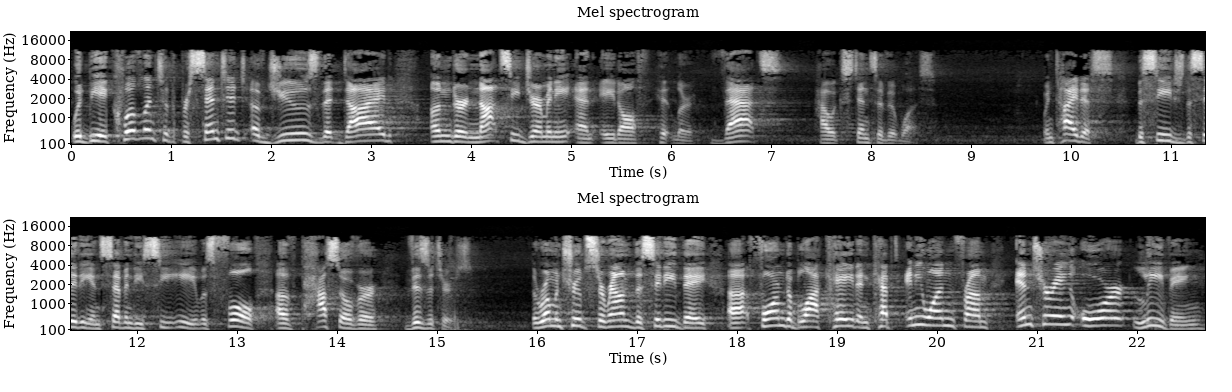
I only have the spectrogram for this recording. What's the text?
would be equivalent to the percentage of Jews that died under Nazi Germany and Adolf Hitler. That's how extensive it was. When Titus besieged the city in 70 CE, it was full of Passover visitors. The Roman troops surrounded the city. They uh, formed a blockade and kept anyone from entering or leaving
